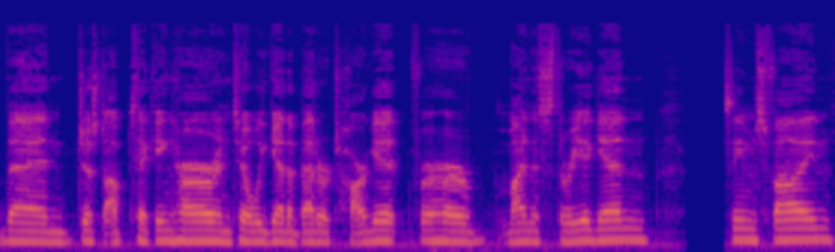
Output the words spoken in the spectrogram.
then just upticking her until we get a better target for her minus three again seems fine.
